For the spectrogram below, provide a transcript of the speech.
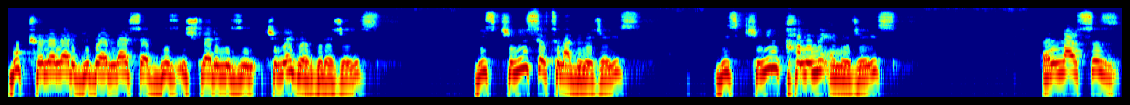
Bu köleler giderlerse biz işlerimizi kime gördüreceğiz? Biz kimin sırtına bineceğiz? Biz kimin kanını emeceğiz? Onlarsız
